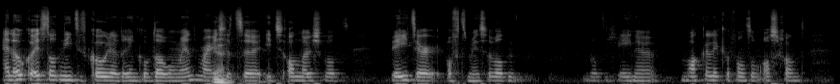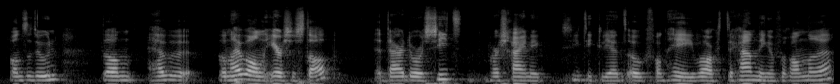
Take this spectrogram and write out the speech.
En ook al is dat niet het cola drinken op dat moment, maar is Ja. het eh, iets anders wat beter, of tenminste wat, wat diegene makkelijker vond om afstand van te doen, dan hebben, we, dan hebben we al een eerste stap. Daardoor ziet waarschijnlijk ziet die cliënt ook van, hé, hey, wacht, er gaan dingen veranderen.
